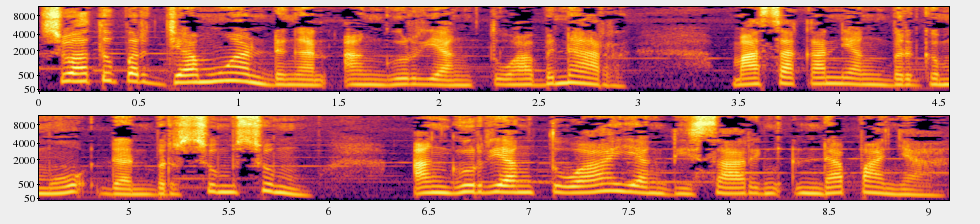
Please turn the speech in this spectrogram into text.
suatu perjamuan dengan anggur yang tua benar, masakan yang bergemuk dan bersumsum, anggur yang tua yang disaring endapannya.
